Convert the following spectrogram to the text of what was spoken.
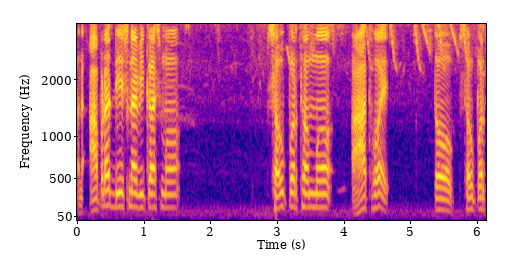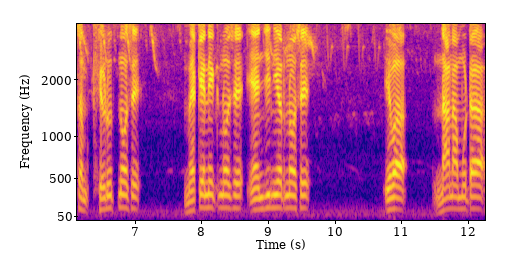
અને આપણા દેશના વિકાસમાં સૌપ્રથમ હાથ હોય તો સૌપ્રથમ ખેડૂતનો છે, મેકેનિકનો છે, એન્જિનિયરનો છે, એવા નાના મોટા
